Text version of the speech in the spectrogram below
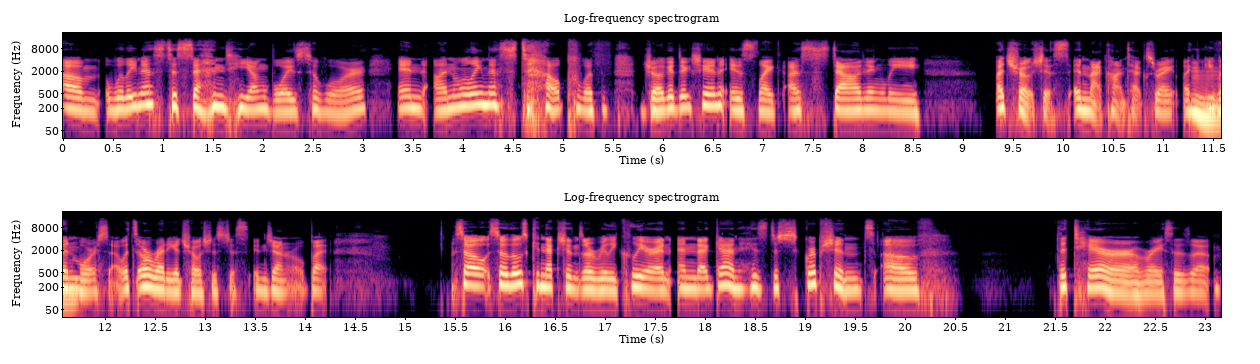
um, willingness to send young boys to war and unwillingness to help with drug addiction is like astoundingly atrocious in that context, right? Like even more so. It's already atrocious just in general, but so so those connections are really clear and and again his descriptions of the terror of racism,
